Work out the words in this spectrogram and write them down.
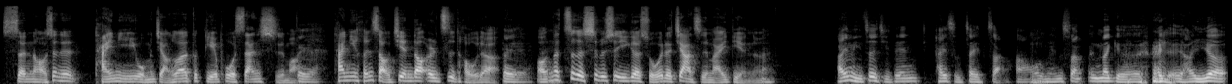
深哈，甚至台泥我们讲说它都跌破三十嘛，对，台泥很少见到二字头的，对，哦，那这个是不是一个所谓的价值买点呢？台米这几天开始在涨哈，我们上那个 要要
